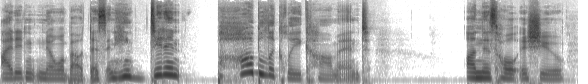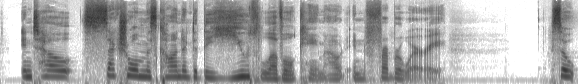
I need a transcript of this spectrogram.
I didn't know about this. And he didn't publicly comment on this whole issue until sexual misconduct at the youth level came out in February. So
